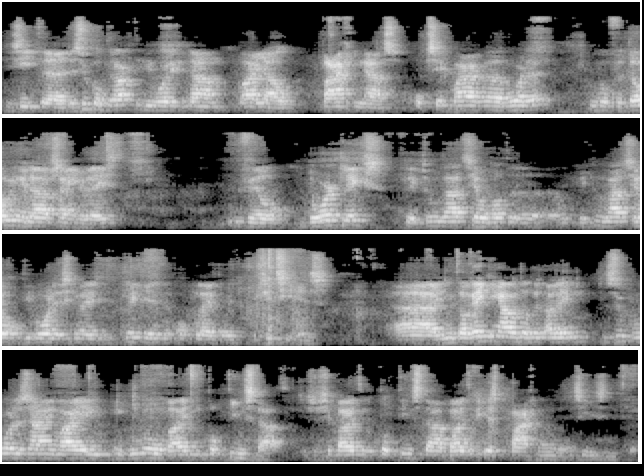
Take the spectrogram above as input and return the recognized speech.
Je ziet de zoekopdrachten die worden gedaan waar jouw pagina's op zichtbaar worden. Hoeveel vertoningen daarop zijn geweest. Hoeveel doorkliks, click-through ratio, wat de click-through ratio op die woorden is geweest. Hoeveel klikken je hebt opgeleverd, wat je positie is. Eh, je moet wel rekening houden dat dit alleen zoekwoorden zijn waar je in, in Google bij een top 10 staat. Dus als je buiten de top 10 staat, buiten de eerste pagina, dan zie je ze niet terug.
